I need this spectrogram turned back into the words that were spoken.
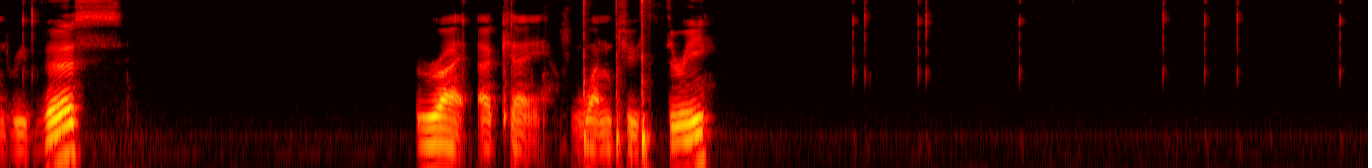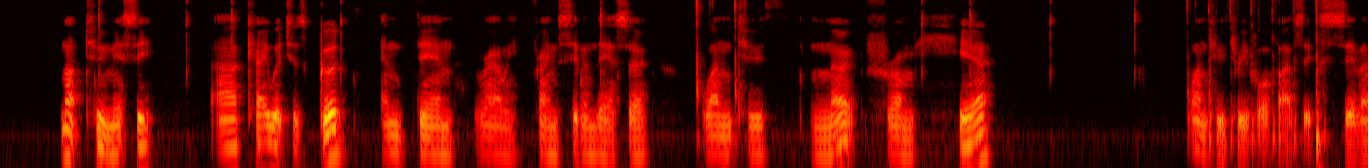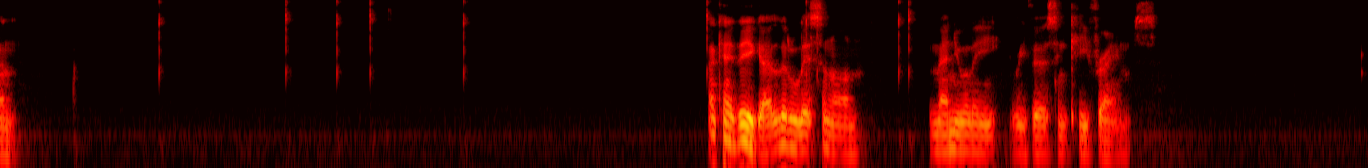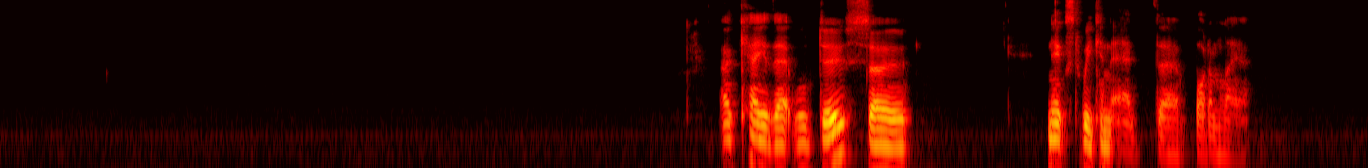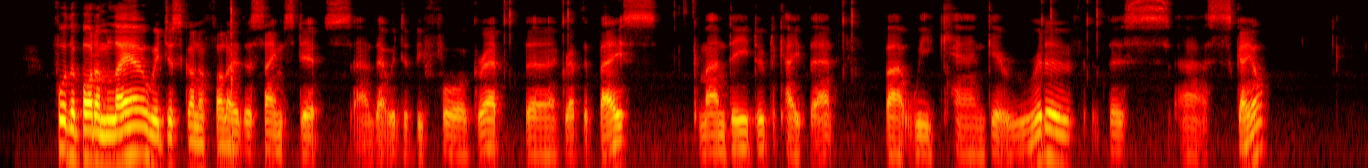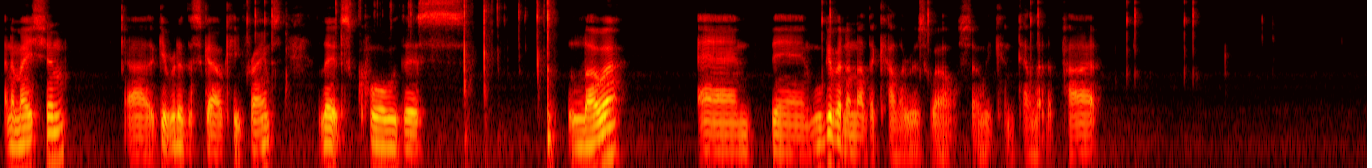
And reverse. Right, okay. One, two, three. Not too messy. Okay, which is good. And then, where are we? Frame seven there. So one, two, no, from here. One, two, three, four, five, six, seven. Okay, there you go, a little lesson on manually reversing keyframes. Okay, that will do. So next we can add the bottom layer. For the bottom layer, we're just going to follow the same steps uh, that we did before. Grab the grab the base, Command D, duplicate that, but we can get rid of this uh, scale animation, uh, get rid of the scale keyframes. Let's call this lower and then we'll give it another color as well so we can tell it apart.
